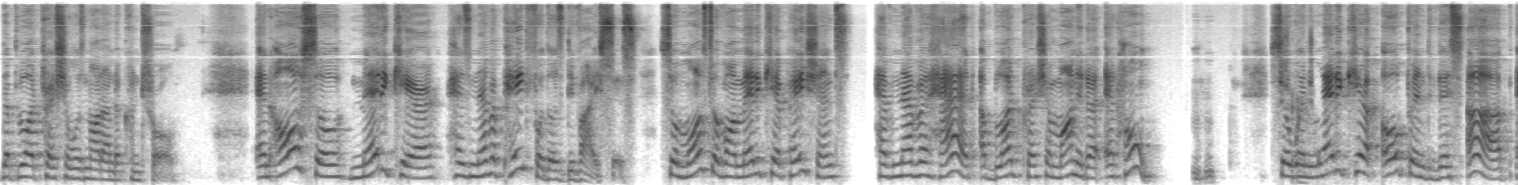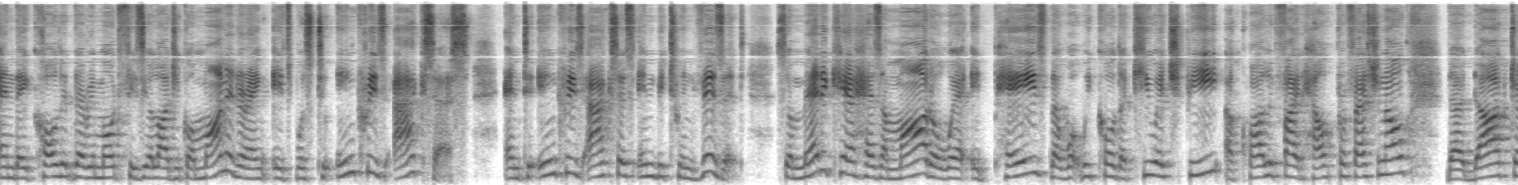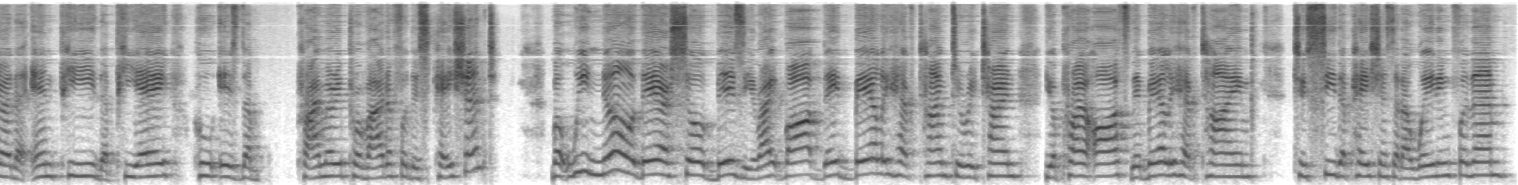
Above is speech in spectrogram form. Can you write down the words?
the blood pressure was not under control? And also Medicare has never paid for those devices. So most of our Medicare patients have never had a blood pressure monitor at home. Mm-hmm. So sure. when Medicare opened this up and they called it the remote physiological monitoring, it was to increase access and to increase access in between visit. So Medicare has a model where it pays the what we call the QHP, a qualified health professional, the doctor, the NP, the PA, who is the primary provider for this patient. But we know they are so busy, right, Bob? They barely have time to return your prior auths. They barely have time to see the patients that are waiting for them.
